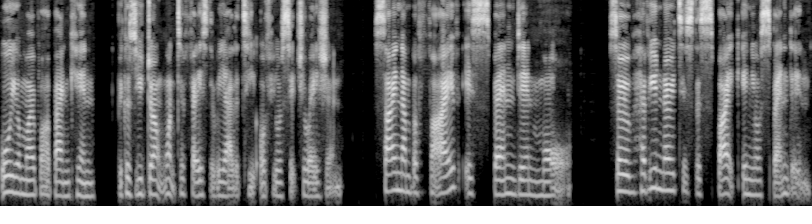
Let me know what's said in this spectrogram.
or your mobile banking because you don't want to face the reality of your situation? Sign number five is spending more. So have you noticed the spike in your spending?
